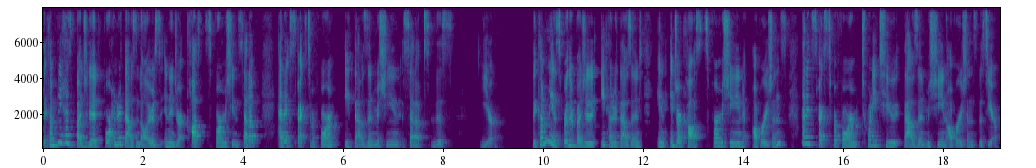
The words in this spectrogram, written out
The company has budgeted $400,000 in indirect costs for machine setup and expects to perform 8,000 machine setups this year. The company has further budgeted $800,000 in indirect costs for machine operations and expects to perform 22,000 machine operations this year.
